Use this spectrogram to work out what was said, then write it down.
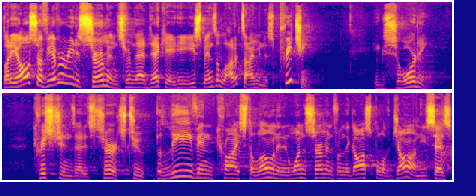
But he also, if you ever read his sermons from that decade, he, he spends a lot of time in his preaching, exhorting Christians at his church to believe in Christ alone. And in one sermon from the Gospel of John, he says,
